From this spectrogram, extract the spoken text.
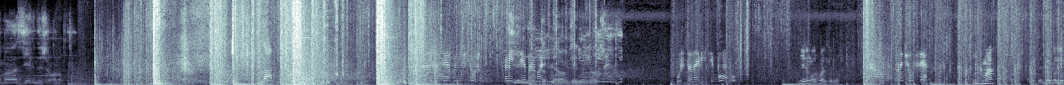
ема зелінде жүр Наш отряд уничтожен. Миссия Дельный, провалена. тут меня дельный, вот. Установите бомбу. желің ауырып жүрмүш Раунд начался. Екі ма? жоқ бірге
